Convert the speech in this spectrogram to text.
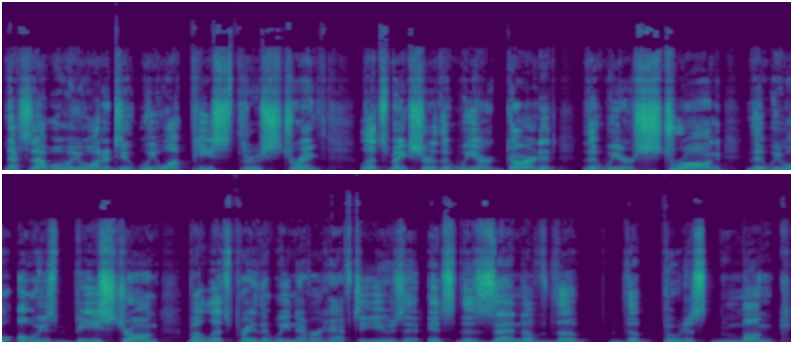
That's not what we want to do. We want peace through strength. Let's make sure that we are guarded, that we are strong, that we will always be strong, but let's pray that we never have to use it. It's the zen of the the Buddhist monk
